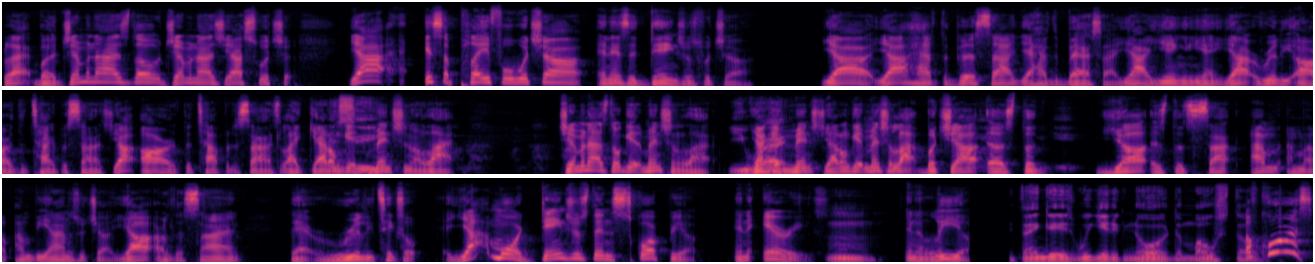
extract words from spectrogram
black, but Gemini's though, Gemini's y'all switch. Y'all, it's a playful with y'all, and it's a dangerous with y'all. Y'all, y'all have the good side, y'all have the bad side. Y'all yin and yang. Y'all really are the type of signs. Y'all are the top of the signs. Like y'all don't You get see- mentioned a lot. Gemini's don't get mentioned a lot. You all right. get mentioned. Y'all don't get mentioned a lot, but y'all is the y'all is the sign. I'm I'm I'm gonna be honest with y'all. Y'all are the sign that really takes over. Y'all more dangerous than Scorpio and Aries Mm. and a Leo. The thing is, we get ignored the most though. Of course,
